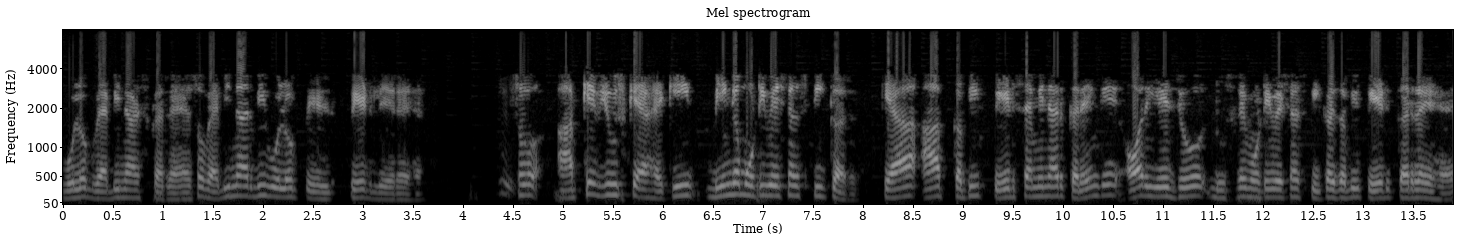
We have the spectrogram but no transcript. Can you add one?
वो लोग वेबिनार्स कर रहे हैं। सो so, वेबिनार भी वो लोग पेड पेड ले रहे हैं। सो so, आपके व्यूज़ क्या है कि बीइंग अ मोटिवेशनल स्पीकर क्या आप कभी पेड सेमिनार करेंगे? और ये जो दूसरे मोटिवेशनल स्पीकर अभी पेड कर रहे हैं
